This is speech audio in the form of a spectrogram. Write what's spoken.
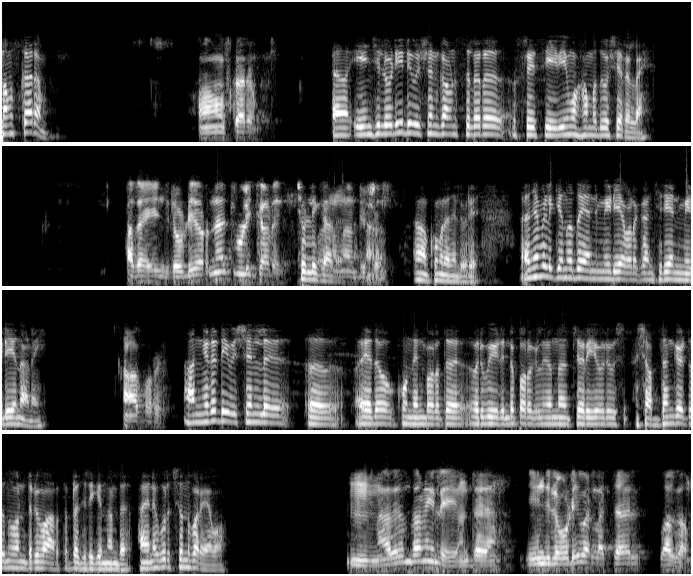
നമസ്കാരം. നമസ്കാരം. ഏഞ്ചലോടി division councillor Shri C V Muhammad Basheer അല്ലേ അതെ ഏഞ്ചലോടി പറഞ്ഞാൽ ചുള്ളിക്കാട്. ചുള്ളിക്കാട്. ആ കുമരനെല്ലൂര്. ഞാൻ വിളിക്കുന്നത് N media Vadakkanchery N media എന്നാണേ. അങ്ങയുടെ ഡിവിഷനിൽ ഏതോ കുന്നിൻപുറത്ത് ഒരു വീടിന്റെ പുറകിൽ നിന്ന് ചെറിയൊരു ശബ്ദം കേട്ടു എന്ന് പറഞ്ഞിട്ടൊരു വാർത്ത പ്രചരിക്കുന്നുണ്ട്. അതിനെ കുറിച്ചൊന്ന് പറയാമോ അതെന്താണല്ലേ അതെന്താണെങ്കിലേ മറ്റേ ഏഞ്ചലോടി വെള്ളച്ചാൽ ഭാഗം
